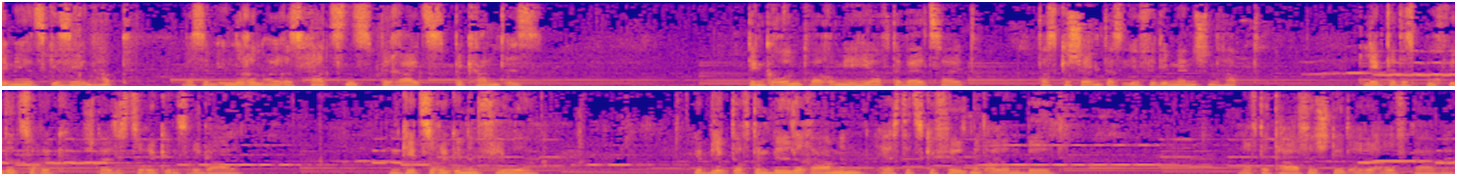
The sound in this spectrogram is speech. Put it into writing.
Nachdem ihr jetzt gesehen habt, was im Inneren eures Herzens bereits bekannt ist, den Grund, warum ihr hier auf der Welt seid, das Geschenk, das ihr für die Menschen habt, legt ihr das Buch wieder zurück, stellt es zurück ins Regal und geht zurück in den Flur. Ihr blickt auf den Bilderrahmen, er ist jetzt gefüllt mit eurem Bild. Und auf der Tafel steht eure Aufgabe.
